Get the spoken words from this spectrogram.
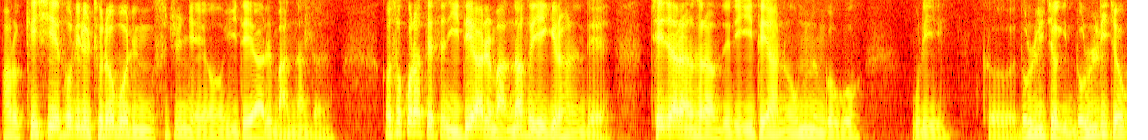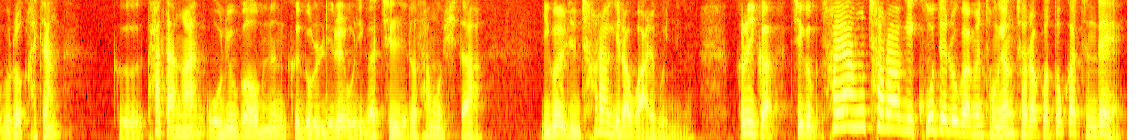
바로 계시의 소리를 들어버린 수준이에요. 이데아를 만난다는. 그럼 소크라테스는 이데아를 만나서 얘기를 하는데 제자라는 사람들이 이데아는 없는 거고 우리 그 논리적인 논리적으로 가장 그 타당한 오류가 없는 그 논리를 우리가 진리로 삼읍시다. 이걸 지금 철학이라고 알고 있는 거예요. 그러니까 지금 서양 철학이 고대로 가면 동양 철학과 똑같은데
